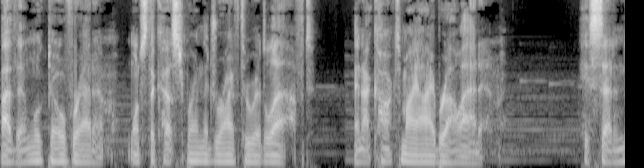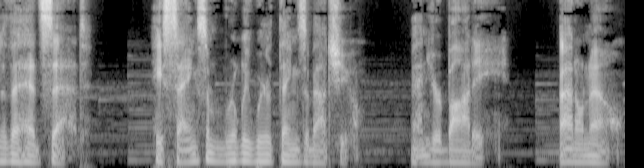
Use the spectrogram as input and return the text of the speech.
I then looked over at him once the customer in the drive thru had left, and I cocked my eyebrow at him. He said into the headset, He's saying some really weird things about you and your body. I don't know.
